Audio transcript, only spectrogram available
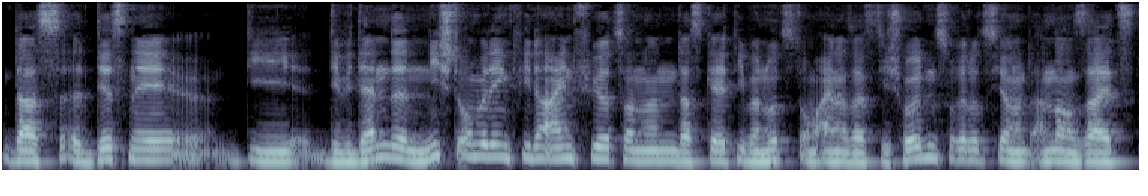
dass äh, Disney äh, die Dividende nicht unbedingt wieder einführt, sondern das Geld lieber nutzt, um einerseits die Schulden zu reduzieren und andererseits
